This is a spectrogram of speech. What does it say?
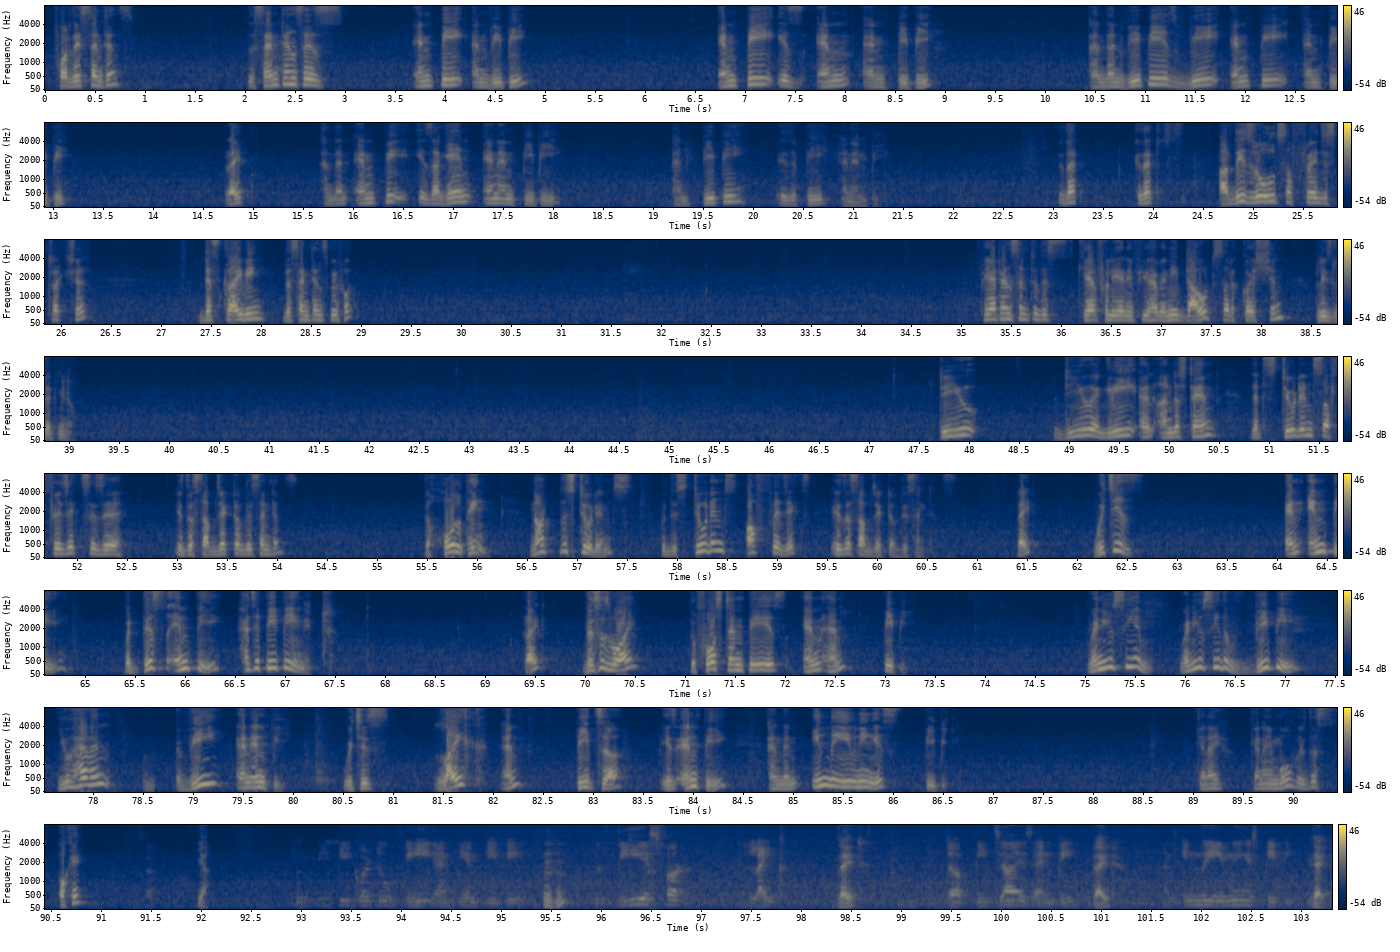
for this sentence? The sentence is NP and VP. NP is N and PP and then VP is V, NP and PP, right? And then NP is again N and PP and PP is a P and NP. Is that, is that, are these rules of phrase structure describing the sentence before? Pay attention to this carefully and if you have any doubts or a question, please let me know. Do you, do you agree and understand that students of physics is, a, is the subject of this sentence? The whole thing, not the students, but the students of physics is the subject of this sentence, right? Which is an NP, but this NP has a PP in it, right? This is why the first NP is N and PP. When you see a, when you see the VP, you have an V and NP, which is like and pizza is NP, and then in the evening is PP. Can I can I move? Is this okay? Sir? Yeah. VP equal to V and P and PP. Mhm. The V is for like, Right. the pizza is NP, Right. and in the evening is PP. Right.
